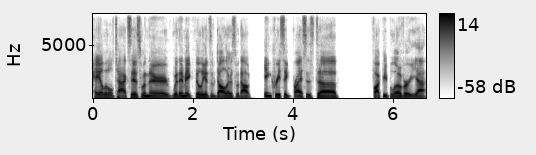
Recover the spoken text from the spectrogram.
pay a little taxes when they're when they make billions of dollars without increasing prices to fuck people over. Yeah.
